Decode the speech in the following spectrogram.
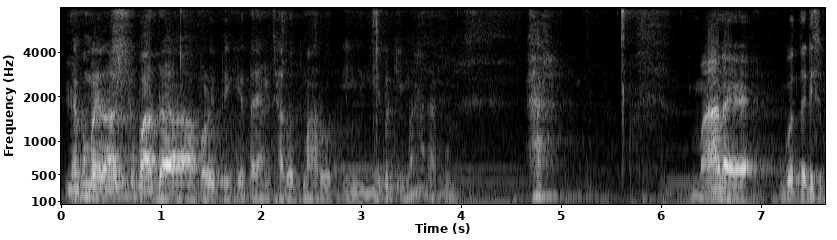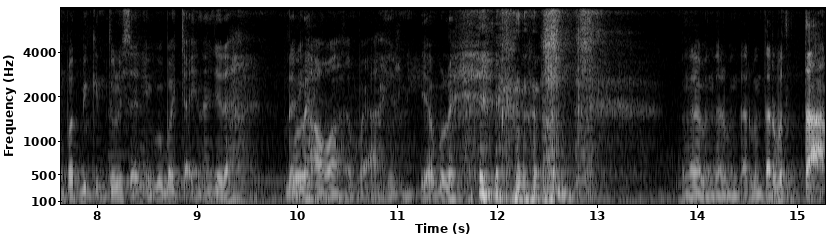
Ya kembali lagi kepada politik kita yang carut marut ini bagaimana, Bung? Hah, gimana ya? Gue tadi sempat bikin tulisan nih, gue bacain aja dah dari Boleh. awal sampai akhir nih. Ya boleh. Bentar, bentar, bentar, bentar, bentar.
